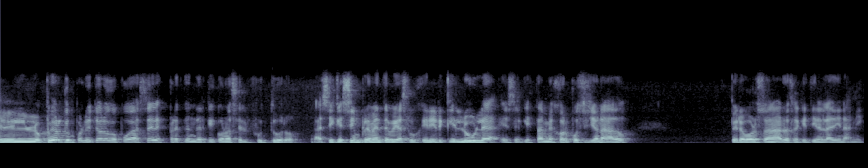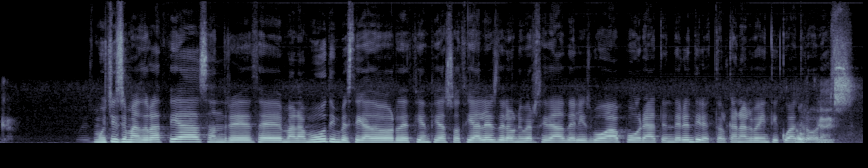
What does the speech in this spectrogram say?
lo peor que un politólogo puede hacer es pretender que conoce el futuro. Así que simplemente voy a sugerir que Lula es el que está mejor posicionado, pero Bolsonaro es el que tiene la dinámica. Pues muchísimas gracias, Andrés eh, Malamud, investigador de Ciencias Sociales de la Universidad de Lisboa, por atender en directo al canal 24 Horas.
